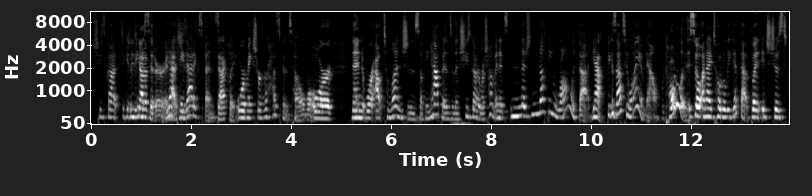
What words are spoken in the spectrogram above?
she's got to get She's a babysitter and yeah, pay that expense exactly. or make sure her husband's home or then we're out to lunch and something happens and then she's got to rush home and it's there's nothing wrong with that Yeah. because that's who I am now Totally. so and I totally get that but it's just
